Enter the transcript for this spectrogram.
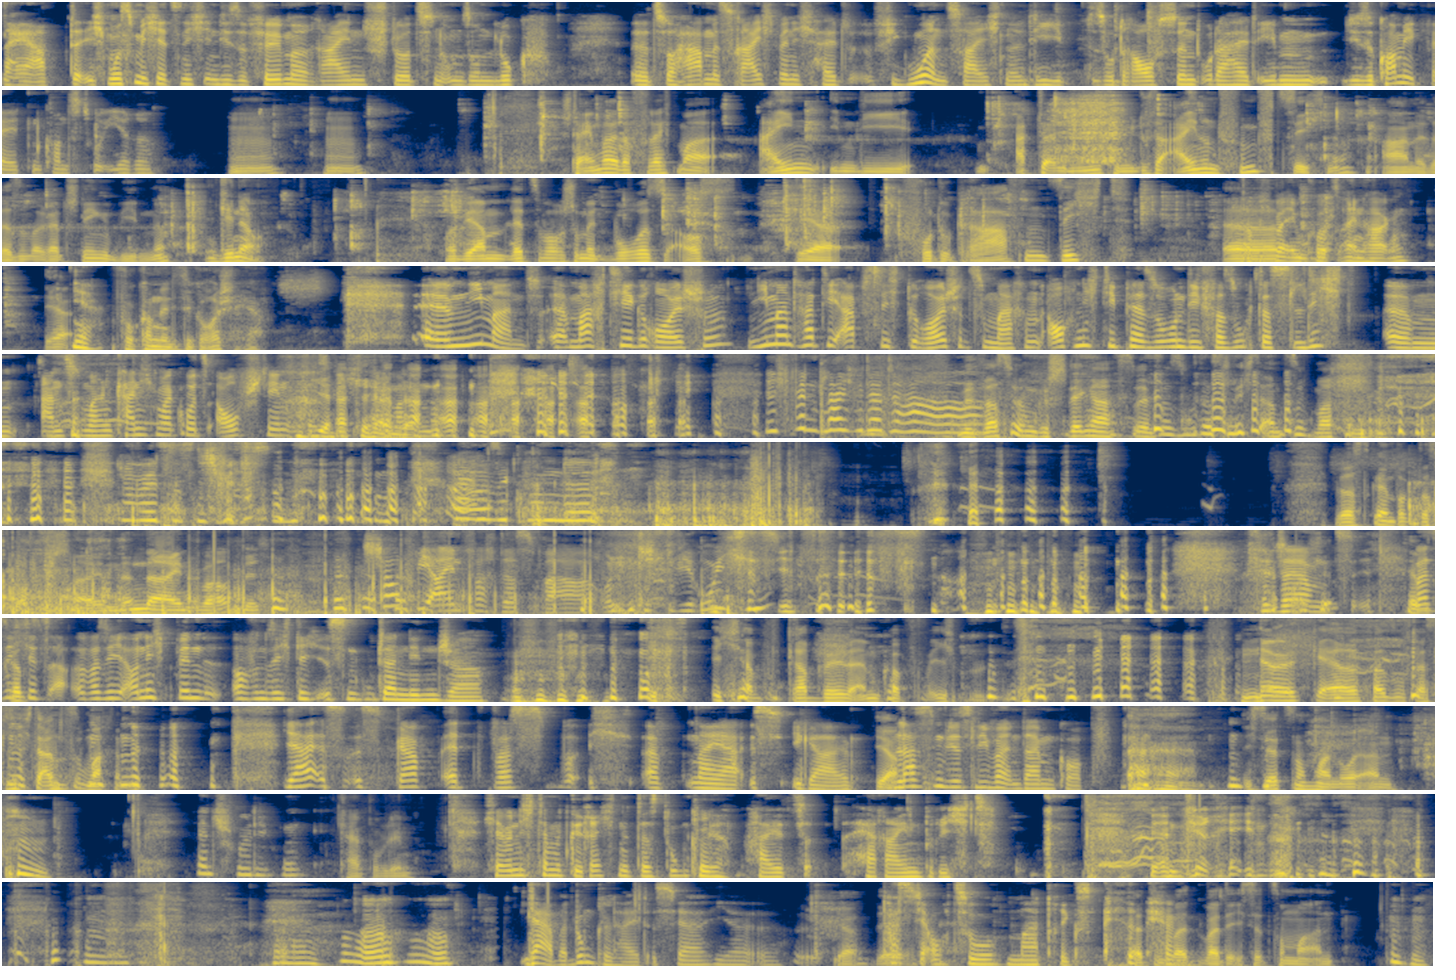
naja, ich muss mich jetzt nicht in diese Filme reinstürzen, um so einen Look äh, zu haben. Es reicht, wenn ich halt Figuren zeichne, die so drauf sind oder halt eben diese Comicwelten konstruiere. Mhm. Mhm. Steigen wir doch vielleicht mal ein in die aktuelle Minute, Minute 51, ne? Arne, da sind wir gerade stehen geblieben, ne? Genau. Und wir haben letzte Woche schon mit Boris aus der Fotografensicht. Darf ich Äh, mal eben kurz einhaken? Ja. Ja. Wo kommen denn diese Geräusche her? Ähm, niemand äh, macht hier Geräusche. Niemand hat die Absicht, Geräusche zu machen. Auch nicht die Person, die versucht, das Licht ähm, anzumachen. Kann ich mal kurz aufstehen und das Ja, Licht gerne. anmachen? okay. Ich bin gleich wieder da. Mit was für einem Gestenger hast du denn versucht, das Licht anzumachen? Du willst es nicht wissen. Eine Sekunde. Du hast keinen Bock, das rauszuschneiden, ne? Nein, überhaupt nicht. Schaut, wie einfach das war und wie ruhig es jetzt ist. Verdammt. was ich jetzt, was ich auch nicht bin, offensichtlich ist ein guter Ninja. Ich habe gerade Bilder im Kopf. Ich Nerd Girl versucht, das Licht anzumachen. Ja, es, es gab etwas, ich, äh, naja, ist egal. Ja. Lassen wir es lieber in deinem Kopf. Ich setz noch mal neu an. Entschuldigung. Kein Problem. Ich habe nicht damit gerechnet, dass Dunkelheit hereinbricht. während wir reden. ja, aber Dunkelheit ist ja hier, äh, Ja, passt ja auch zu Matrix. Warte, warte, warte ich setze nochmal an. Mhm.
